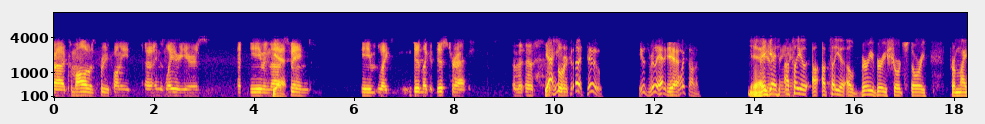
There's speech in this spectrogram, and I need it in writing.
uh, Kamala was pretty funny uh, in his later years. And he even uh, Yes. singed. He like did like a diss track. Of it, of Yeah, the he story. was good too. He was really had a good Yeah. voice on him. Yeah, hey Very guys, I'll tell you, I'll, I'll tell you a very, very short story from my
